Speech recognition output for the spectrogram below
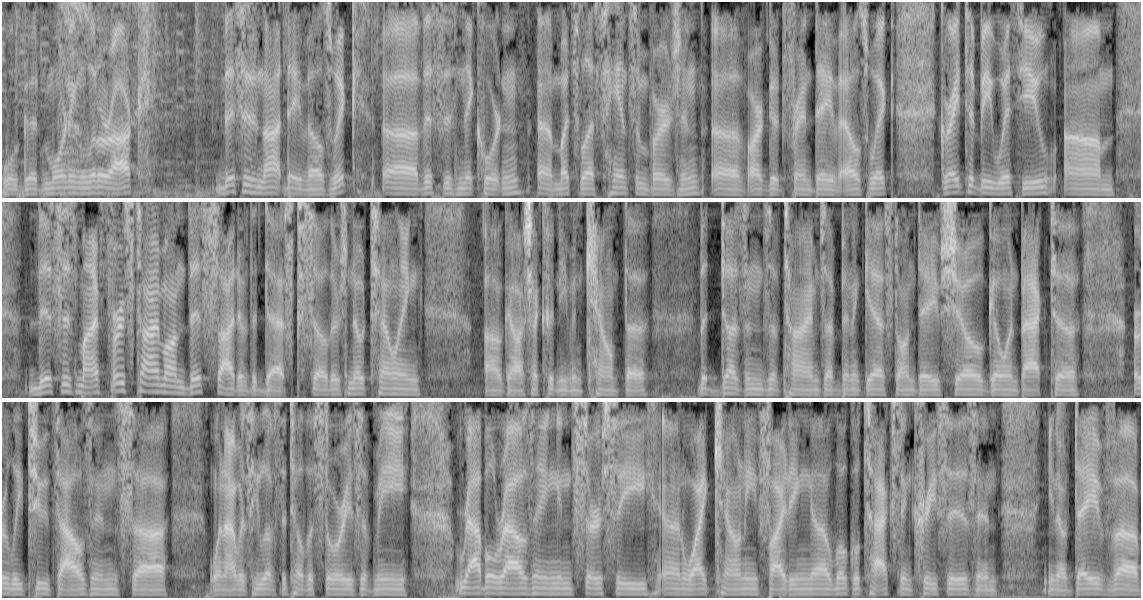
Well, good morning, Little Rock. This is not Dave Elswick. Uh, this is Nick Horton, a much less handsome version of our good friend Dave Elswick. Great to be with you. Um, this is my first time on this side of the desk, so there's no telling. Oh gosh, I couldn't even count the the dozens of times I've been a guest on Dave's show, going back to early 2000s uh, when I was. He loves to tell the stories of me rabble rousing in Searcy and White County, fighting uh, local tax increases, and you know, Dave. Uh,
